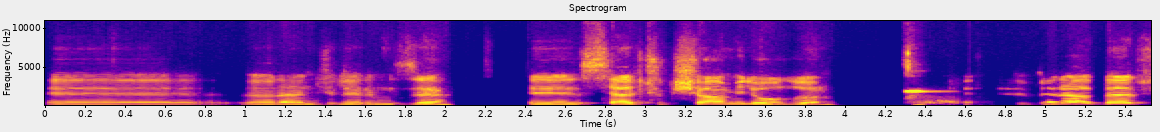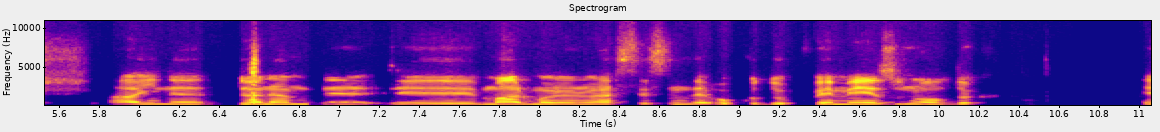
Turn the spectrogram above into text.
e, öğrencilerimize. E, Selçuk Şamiloğlu. E, beraber aynı dönemde e, Marmara Üniversitesi'nde okuduk ve mezun olduk. E,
